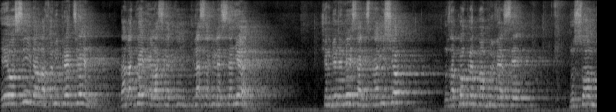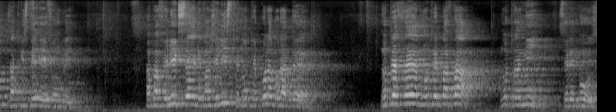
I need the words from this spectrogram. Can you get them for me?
et aussi dans la famille chrétienne dans laquelle il a servi le Seigneur. Chers bien-aimés, sa disparition nous a complètement bouleversés. Nous sommes attristés et effondrés. Papa Félix, l'évangéliste, notre collaborateur, notre frère, notre papa, notre ami, se repose.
